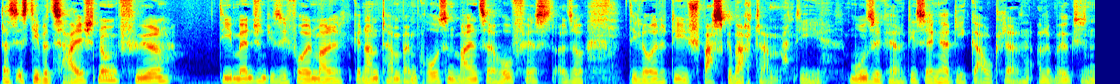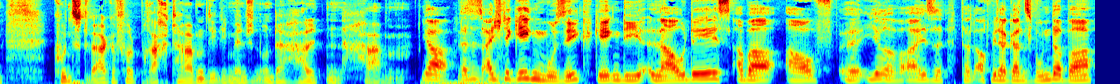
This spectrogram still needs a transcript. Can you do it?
Das ist die Bezeichnung für die Menschen, die Sie vorhin mal genannt haben beim großen Mainzer Hoffest, also die Leute, die Spaß gemacht haben, die Musiker, die Sänger, die Gaukler, alle möglichen Kunstwerke vollbracht haben, die die Menschen unterhalten haben. Ja, das ist eigentlich eine Gegenmusik gegen die Laudes, aber auf äh, ihre Weise dann auch wieder ganz wunderbar.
